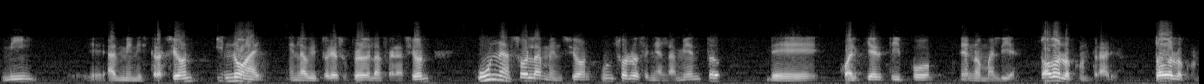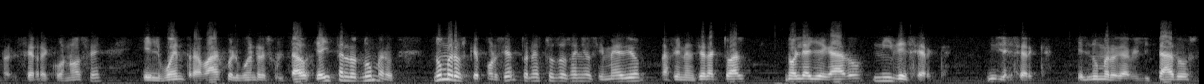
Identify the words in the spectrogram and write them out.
mi eh, administración y no hay en la Auditoría Superior de la Federación una sola mención, un solo señalamiento de cualquier tipo de anomalía. Todo lo contrario todo lo contrario, se reconoce el buen trabajo, el buen resultado, y ahí están los números. Números que, por cierto, en estos dos años y medio, la financiera actual no le ha llegado ni de cerca, ni de cerca. El número de habilitados,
